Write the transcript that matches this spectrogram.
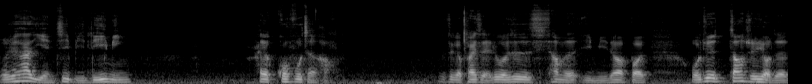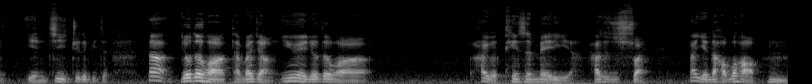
我觉得他的演技比黎明还有郭富城好。这个拍摄？如果是他们的影迷的话，不我觉得张学友的演技绝对比这。那刘德华，坦白讲，因为刘德华他有天生魅力啊，他就是帅。那演的好不好？嗯。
